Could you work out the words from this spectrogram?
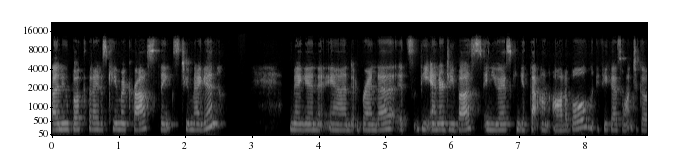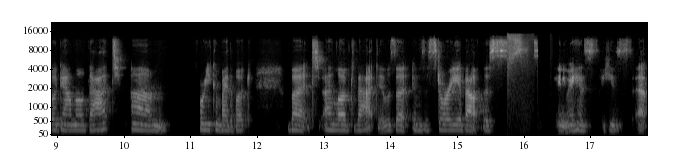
a new book that i just came across thanks to megan Megan and Brenda. It's The Energy Bus, and you guys can get that on Audible if you guys want to go download that, um, or you can buy the book. But I loved that. It was a it was a story about this. Anyway, his he's at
